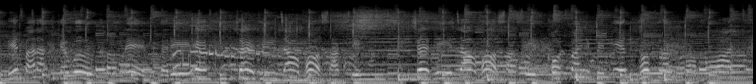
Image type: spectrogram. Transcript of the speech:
กเกินหินหินมาดันแกเบิกเล่กะดีใช่ที่เจ้าพ่อศักดิ์สิทธิ์ใช่ที่เจ้าพ่อศักดิ์สิทธิ์คนไว้เป็นเอ็นทุกเรื่องขอพรให้เขาน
